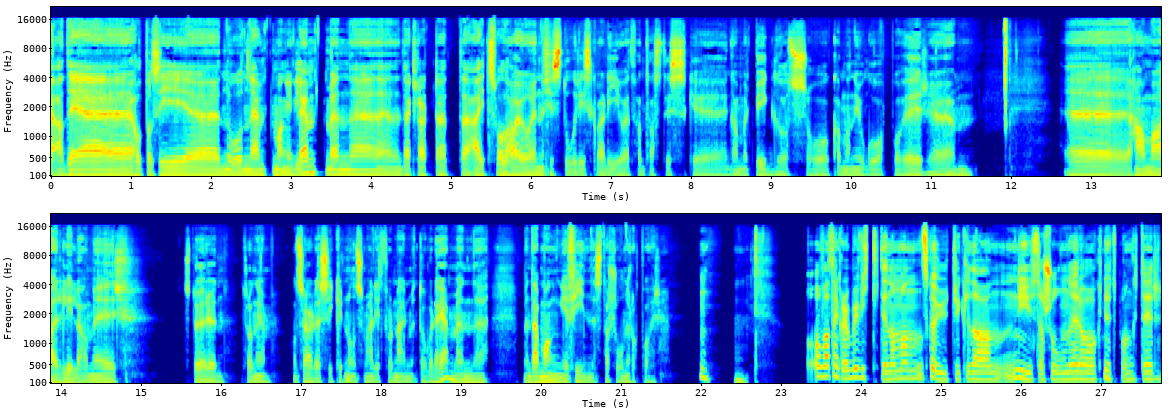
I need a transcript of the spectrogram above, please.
Ja, det holdt på å si eh, noen nevnt, mange glemt, men eh, det er klart at Eidsvoll har jo en historisk verdi og et fantastisk eh, gammelt bygg, og så kan man jo gå oppover eh, Hamar, Lillehammer, Støren, Trondheim. Og så er det sikkert noen som er litt fornærmet over det, men, eh, men det er mange fine stasjoner oppover. Og hva tenker du blir viktig når man skal utvikle da nye stasjoner og knutepunkter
